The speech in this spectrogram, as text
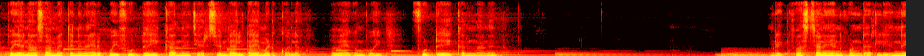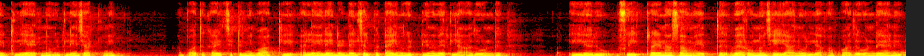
അപ്പോൾ ഞാൻ ആ സമയത്ത് തന്നെ നേരെ പോയി ഫുഡ് കഴിക്കാമെന്ന് വിചാരിച്ചു. എന്തായാലും ടൈം എടുക്കുമല്ലോ അപ്പോൾ വേഗം പോയി ഫുഡ് കഴിക്കുന്നതാണ്. ബ്രേക്ക്ഫാസ്റ്റാണ് ഞാൻ കൊണ്ടുവരൽ ഇന്ന് ഇഡ്ഡലി ആയിരുന്നു. ഇഡ്ഡലിയും ചട്നി അപ്പോൾ അത് കഴിച്ചിട്ട് ഇനി ബാക്കി അല്ലെങ്കിൽ അതിന്റെ ഇടയിൽ ചിലപ്പോൾ ടൈം കിട്ടിയെന്ന് വരില്ല. അതുകൊണ്ട് ഈ ഒരു ഫിൽറ്റർ ചെയ്യണ സമയത്ത് വേറെ ഒന്നും ചെയ്യാനും ഇല്ല അപ്പോൾ അതുകൊണ്ട് ഞാൻ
